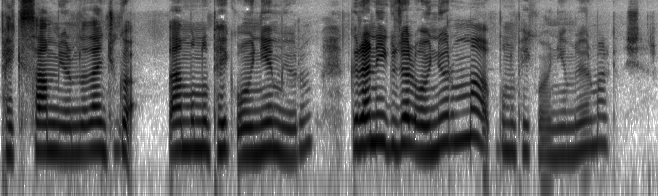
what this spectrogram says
pek sanmıyorum. Neden? Çünkü ben bunu pek oynayamıyorum. Granny'yi güzel oynuyorum ama bunu pek oynayamıyorum arkadaşlar.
